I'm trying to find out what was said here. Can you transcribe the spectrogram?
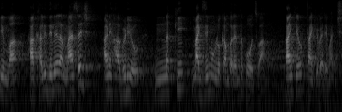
किंवा हा खाली दिलेला मॅसेज आणि हा व्हिडिओ नक्की मॅक्झिमम लोकांपर्यंत पोहोचवा. थँक्यू थँक्यू व्हेरी मच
